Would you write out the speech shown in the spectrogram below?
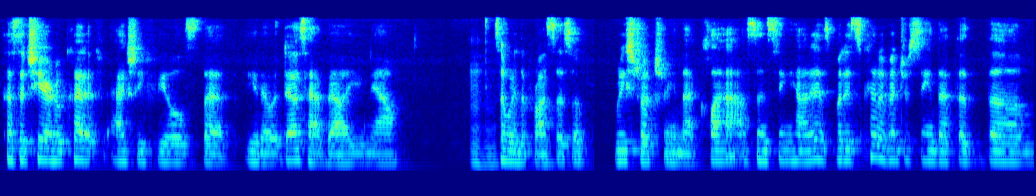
because the chair who cut it actually feels that, you know, it does have value now. Mm-hmm. So we're in the process of restructuring that class and seeing how it is. But it's kind of interesting that the the,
